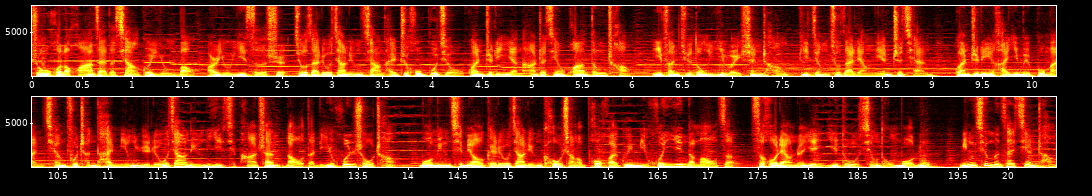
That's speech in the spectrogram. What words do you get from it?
收获了华仔的下跪拥抱，而有意思的是，就在刘嘉玲下台之后不久，关之琳也拿着鲜花登场，一番举动意味深长。毕竟就在两年之前，关之琳还因为不满前夫陈泰明与刘嘉玲一起爬山，闹得离婚收场，莫名其妙给刘嘉玲扣上了破坏闺蜜婚姻的帽子。此后两人也一度形同陌路，明星们在现场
